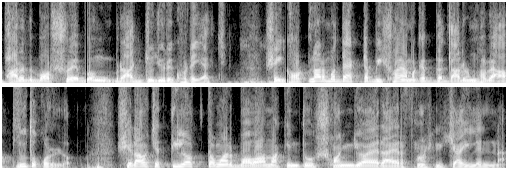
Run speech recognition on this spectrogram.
ভারতবর্ষ এবং রাজ্য জুড়ে ঘটে যাচ্ছে। সেই ঘটনার মধ্যে একটা বিষয় আমাকে দারুণভাবে আপ্লুত করল। সেটা হচ্ছে তিলোত্তমার বাবা মা কিন্তু সঞ্জয় রায়ের ফাঁসি চাইলেন না।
